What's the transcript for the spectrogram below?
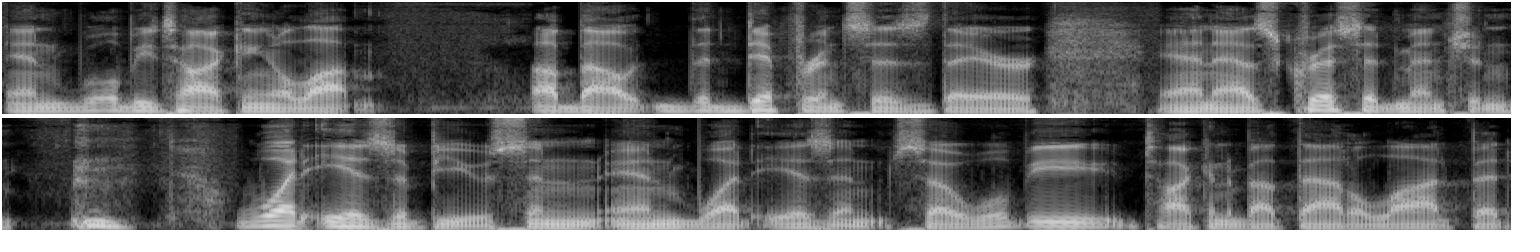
and we'll be talking a lot about the differences there. And as Chris had mentioned, what is abuse and, and what isn't. So we'll be talking about that a lot. But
